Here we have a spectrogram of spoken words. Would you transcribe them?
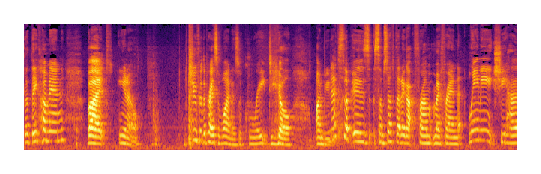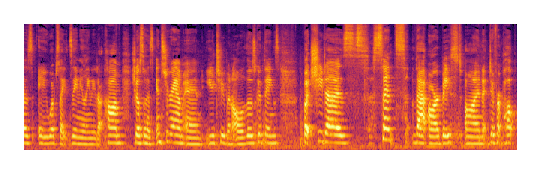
that they come in, but you know, two for the price of one is a great deal on Beauty Next Blender. up is some stuff that I got from my friend Lainey. She has a website, zanylainey.com. She also has Instagram and YouTube and all of those good things, but she does scents that are based on different pop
